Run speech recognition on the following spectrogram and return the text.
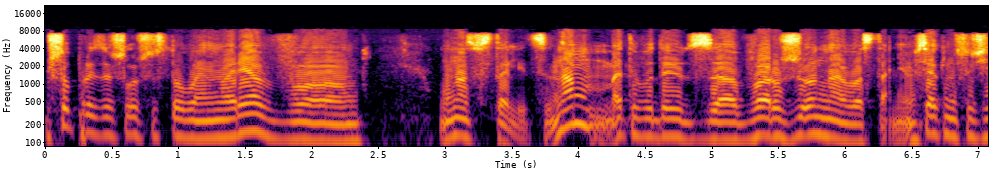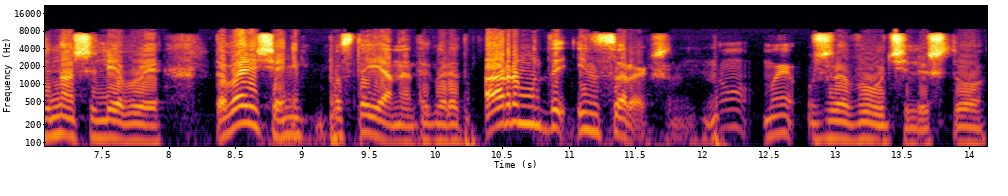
что произошло 6 января в, у нас в столице. Нам это выдают за вооруженное восстание. Во всяком случае, наши левые товарищи, они постоянно это говорят. Armed insurrection. Ну, мы уже выучили, что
